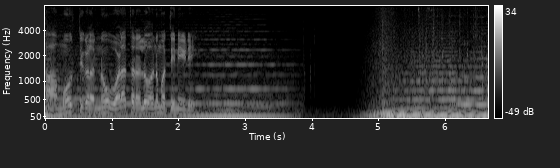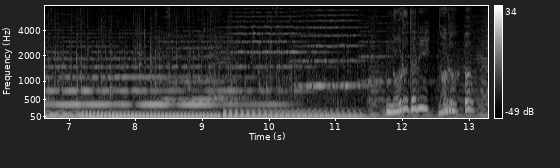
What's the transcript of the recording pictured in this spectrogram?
ಆ ಮೂರ್ತಿಗಳನ್ನು ಒಳತರಲು ಅನುಮತಿ ನೀಡಿ. ನೋಡುದನೆ ನೋಡು.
